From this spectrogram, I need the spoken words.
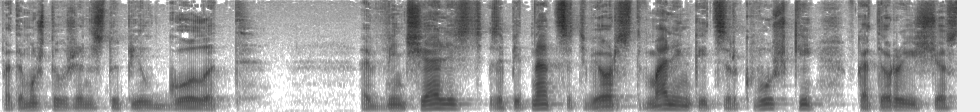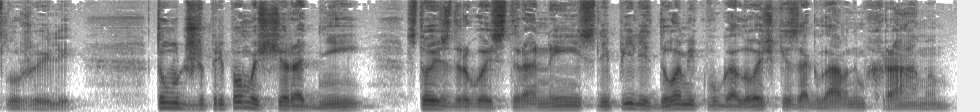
потому что уже наступил голод – обвенчались за 15 верст в маленькой церквушке, в которой еще служили. Тут же при помощи родни, с той и с другой стороны, слепили домик в уголочке за главным храмом.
